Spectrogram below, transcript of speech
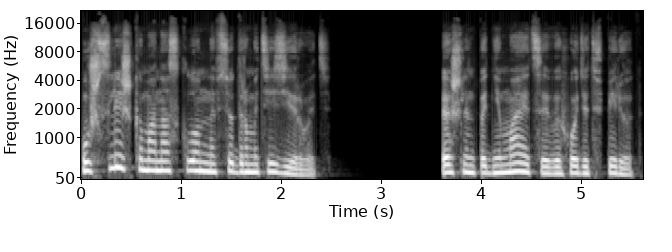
Уж слишком она склонна все драматизировать. Эшлин поднимается и выходит вперед.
